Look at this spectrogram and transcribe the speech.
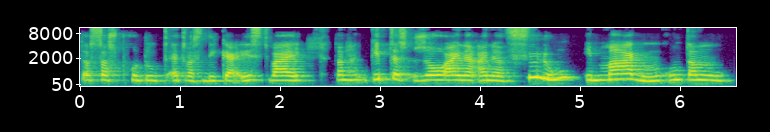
dass das Produkt etwas dicker ist, weil dann gibt es so eine, eine Füllung im Magen und dann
